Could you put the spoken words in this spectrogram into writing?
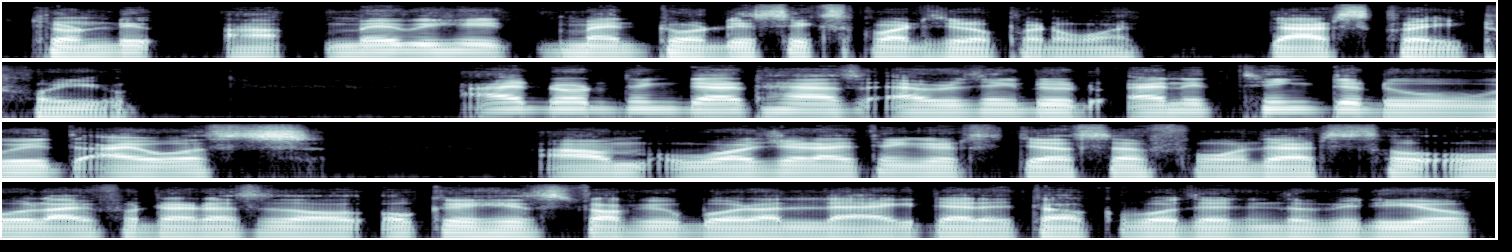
20 uh, maybe he meant 26.0.1 that's great for you. I don't think that has everything to do, anything to do with ios um version i think it's just a phone that's so old iphone that is all okay he's talking about a lag that i talk about it in the video.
